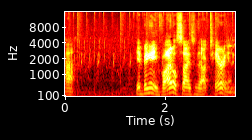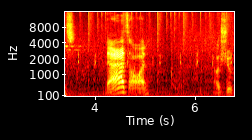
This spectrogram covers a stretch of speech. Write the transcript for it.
Ah. Didn't bring any vital signs from the Octarians. That's odd. Oh, shoot.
